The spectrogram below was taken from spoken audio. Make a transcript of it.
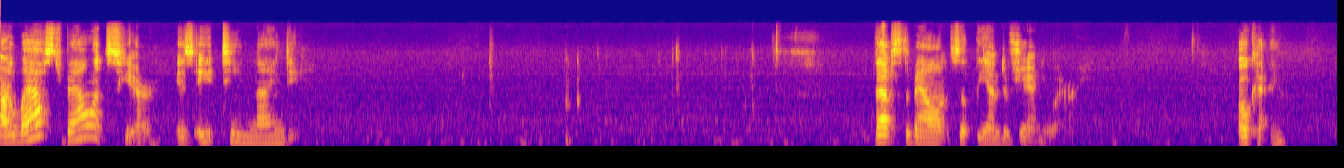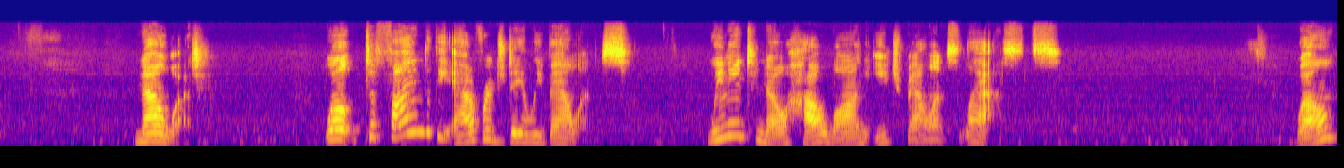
Our last balance here is 1890. That's the balance at the end of January. Okay. Now what? Well, to find the average daily balance, we need to know how long each balance lasts. Well,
